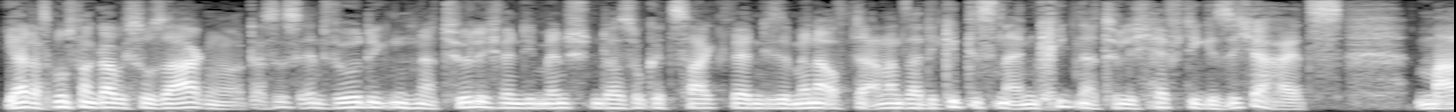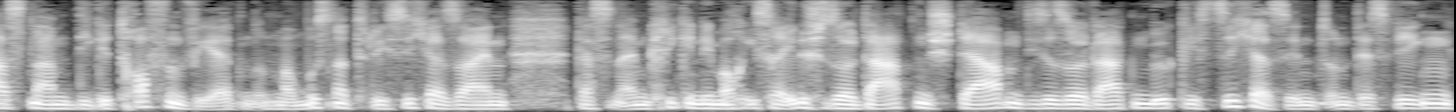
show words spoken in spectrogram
Ja, das muss man, glaube ich, so sagen. Das ist entwürdigend natürlich, wenn die Menschen da so gezeigt werden, diese Männer. Auf der anderen Seite gibt es in einem Krieg natürlich heftige Sicherheitsmaßnahmen, die getroffen werden. Und man muss natürlich sicher sein, dass in einem Krieg, in dem auch israelische Soldaten sterben, diese Soldaten möglichst sicher sind. Und deswegen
